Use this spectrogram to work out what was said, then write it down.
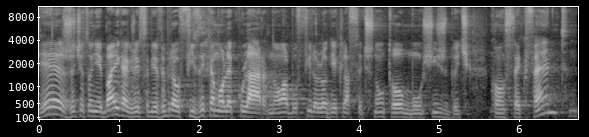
wiesz, życie to nie bajka, jeżeli sobie wybrał fizykę molekularną albo filologię klasyczną, to musisz być konsekwentny,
